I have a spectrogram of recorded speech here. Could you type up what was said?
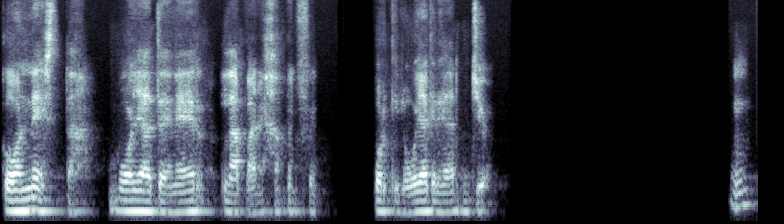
con esta, voy a tener la pareja perfecta, porque lo voy a crear yo? ¿Mm?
